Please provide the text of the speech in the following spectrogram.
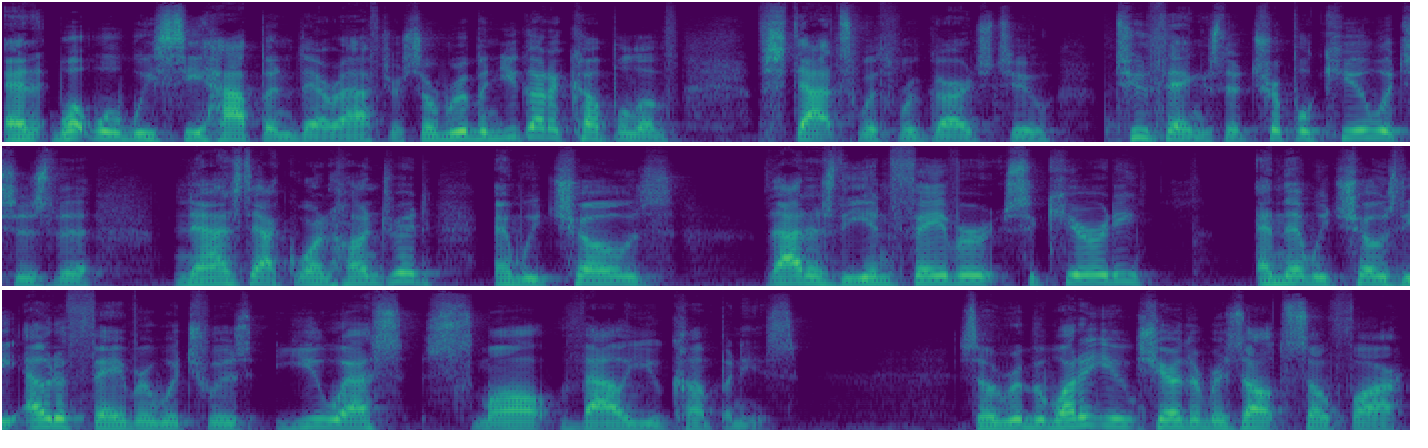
And what will we see happen thereafter? So, Ruben, you got a couple of stats with regards to two things the triple Q, which is the NASDAQ 100, and we chose that is the in favor security. And then we chose the out of favor, which was US small value companies. So, Ruben, why don't you share the results so far?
